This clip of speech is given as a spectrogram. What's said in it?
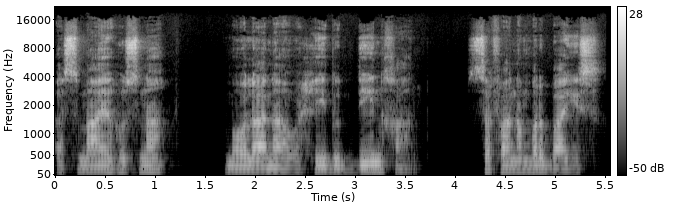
اسماء حسنہ مولانا وحید الدین خان، صفحہ نمبر بائیس۔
